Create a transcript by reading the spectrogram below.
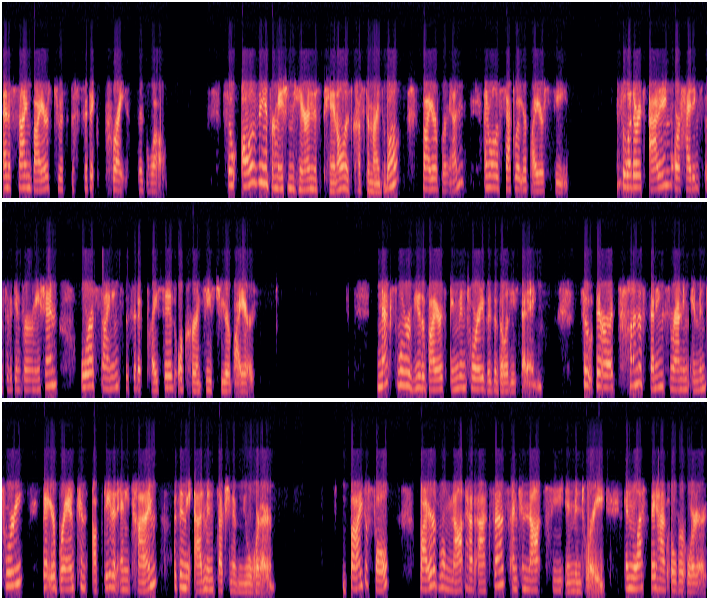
and assign buyers to a specific price as well. So all of the information here in this panel is customizable by your brand and will affect what your buyers see. So whether it's adding or hiding specific information or assigning specific prices or currencies to your buyers. Next, we'll review the buyer's inventory visibility settings. So there are a ton of settings surrounding inventory that your brand can update at any time within the admin section of NuORDER. By default, buyers will not have access and cannot see inventory unless they have overordered.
